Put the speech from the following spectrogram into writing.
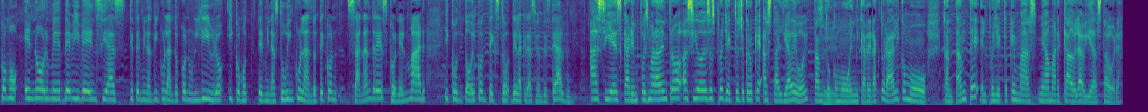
como enorme de vivencias que terminas vinculando con un libro y como terminas tú vinculándote con San Andrés, con el mar y con todo el contexto de la creación de este álbum. Así es, Karen. Pues Mar Adentro ha sido de esos proyectos, yo creo que hasta el día de hoy, tanto Sí. como en mi carrera actoral y como cantante, el proyecto que más me ha marcado la vida hasta ahora.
